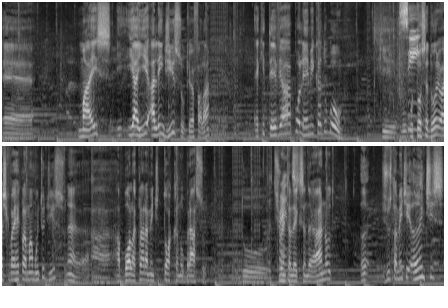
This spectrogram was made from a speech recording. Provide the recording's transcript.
É, mas, e, e, aí, além disso, o que eu ia falar, é que teve a polêmica do gol. Que o, o, torcedor, eu acho que vai reclamar muito disso, né? A, a bola claramente toca no braço do, do Trent. Trent Alexander-Arnold, justamente antes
